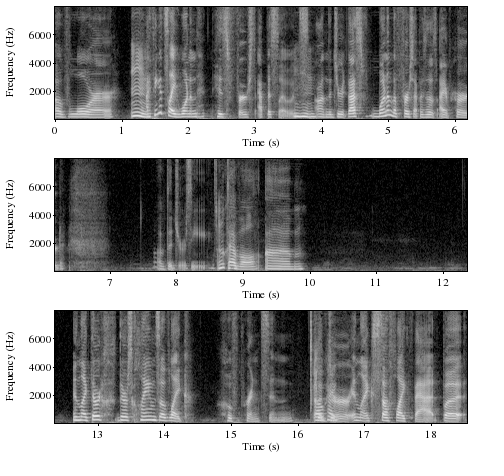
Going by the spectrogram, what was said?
of lore. Mm. I think it's like one of his first episodes Mm-hmm. on the Jersey. That's one of the first episodes I've heard of the Jersey Devil. Um, and like there, there's claims of like hoof prints and the Okay. dirt and like stuff like that, but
